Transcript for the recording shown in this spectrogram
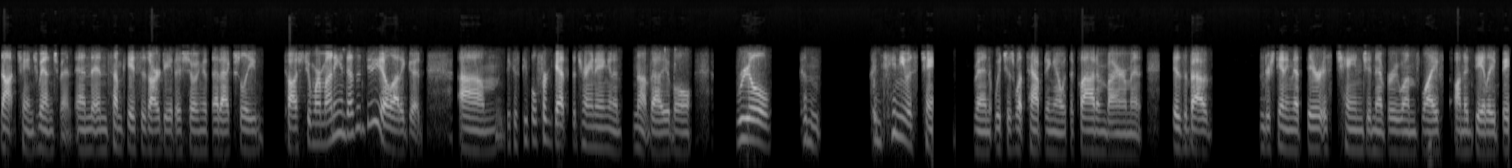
not change management, and in some cases, our data is showing that that actually costs you more money and doesn't do you a lot of good um, because people forget the training and it's not valuable. Real con- continuous change management, which is what's happening now with the cloud environment, is about understanding that there is change in everyone's life on a daily basis.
